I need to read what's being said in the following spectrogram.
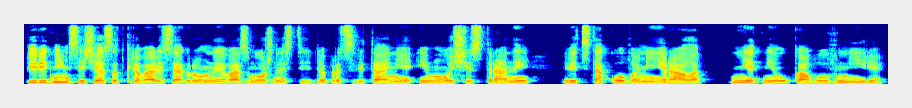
Перед ним сейчас открывались огромные возможности для процветания и мощи страны, ведь такого минерала нет ни у кого в мире.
